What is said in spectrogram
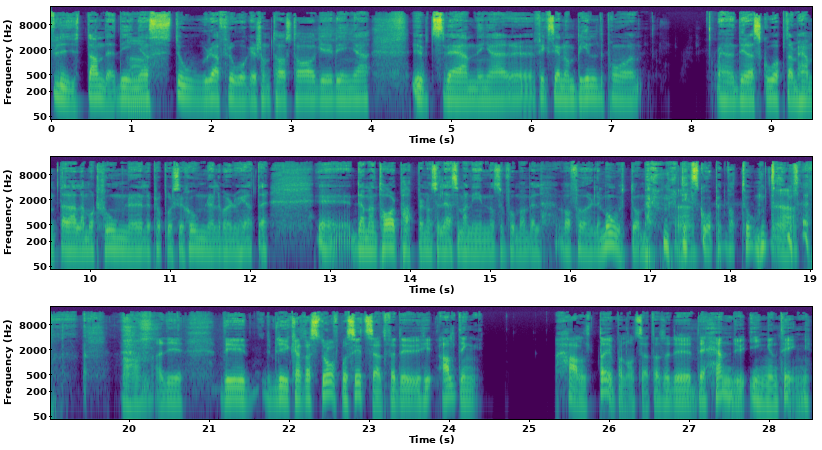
flytande. Det är inga stora frågor som tas tag i, det är inga utsvävningar. Fick se någon bild på deras skåp där de hämtar alla motioner eller propositioner eller vad det nu heter. Eh, där man tar pappren och så läser man in och så får man väl vara för eller emot då, men det skåpet var tomt. Ja. Ja, det, det, det blir ju katastrof på sitt sätt för det, allting haltar ju på något sätt. Alltså det, det händer ju ingenting.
